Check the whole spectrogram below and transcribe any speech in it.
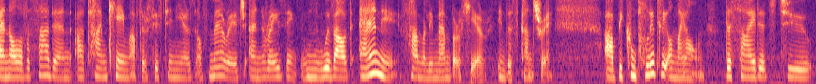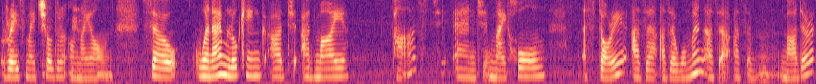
And all of a sudden, a time came after 15 years of marriage and raising without any family member here in this country, uh, be completely on my own. Decided to raise my children on my own. So when I'm looking at, at my past and my whole uh, story as a, as a woman, as a, as a mother,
